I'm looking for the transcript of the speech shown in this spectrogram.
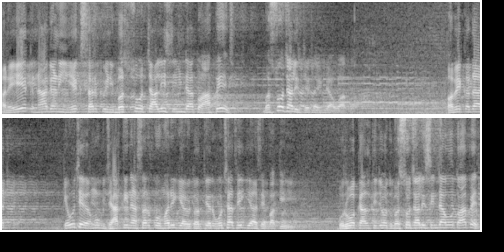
અને એક નાગણી, એક સર્પિણી બસો ચાલીસ ઈંડા તો આપે જ. બસો ચાલીસ જેટલા ઈંડાઓ આપે. હવે કદાચ કેવું છે? અમુક જાતિના સર્પો મરી ગયા હોય તો અત્યારે ઓછા થઈ ગયા છે બાકી પૂર્વકાલથી જો બસો ચાલીસ ઈંડાઓ તો આપે જ.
